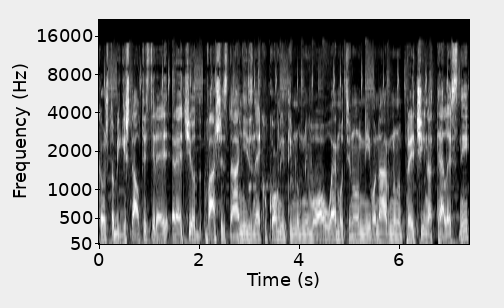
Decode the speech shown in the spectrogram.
kao što bi gištaltisti re, reći, od vaše znanje iz nekog kognitivnog nivoa u emocionalni nivo naravno preći na telesni,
